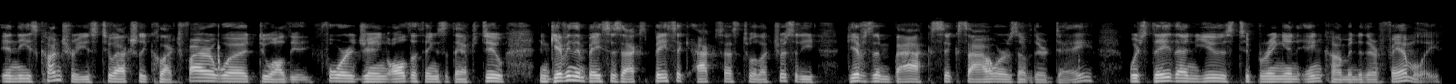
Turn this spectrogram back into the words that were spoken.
in these countries to actually collect firewood, do all the foraging, all the things that they have to do, and giving them basic basic access to electricity gives them back six hours of their day, which they then use to bring in income into their family.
